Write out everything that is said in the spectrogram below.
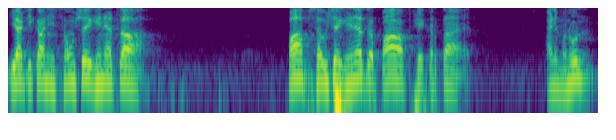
या ठिकाणी संशय घेण्याचा पाप संशय घेण्याचं पाप हे करतायत. आणि म्हणून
